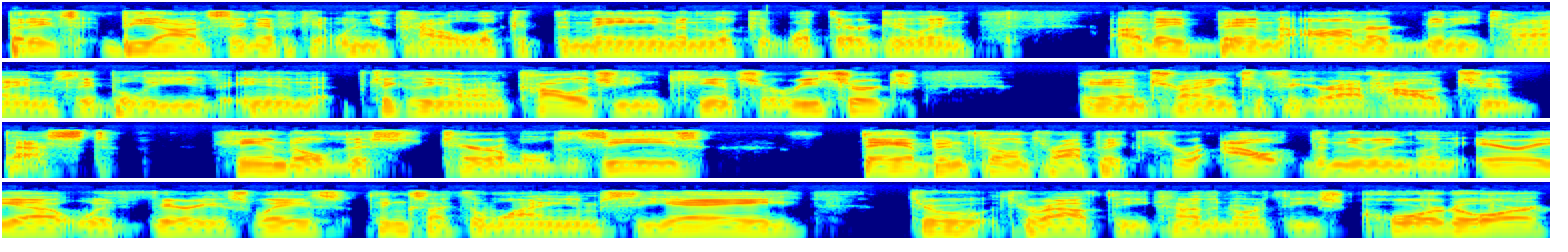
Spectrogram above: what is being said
but it's beyond significant when you kind of look at the name and look at what they're doing. Uh, they've been honored many times. They believe in, particularly on oncology and cancer research, and trying to figure out how to best handle this terrible disease. They have been philanthropic throughout the New England area with various ways, things like the YMCA, through throughout the kind of the Northeast corridor.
